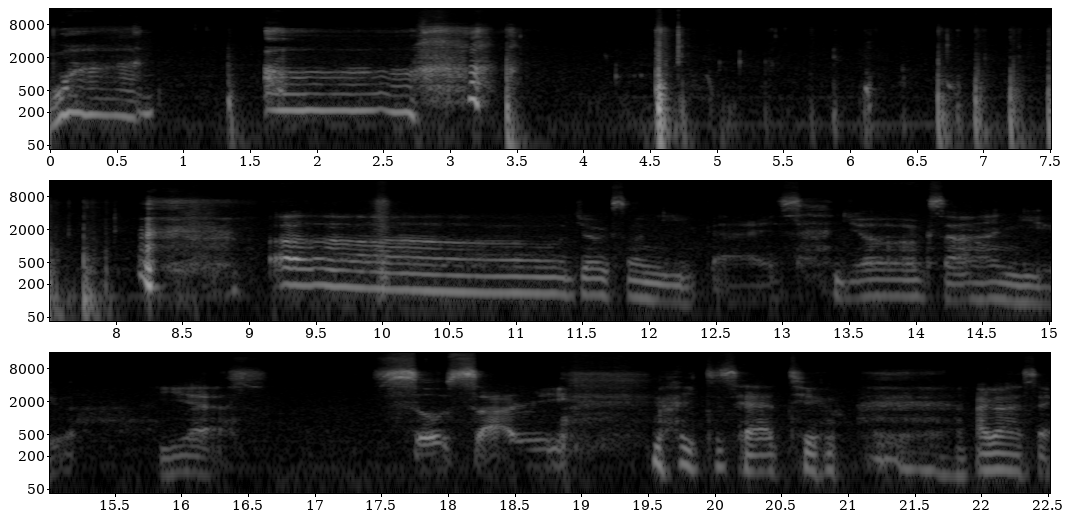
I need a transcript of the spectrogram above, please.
One. Oh. oh, jokes on you guys. Jokes on you. Yes. So sorry. I just had to. I gotta say,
